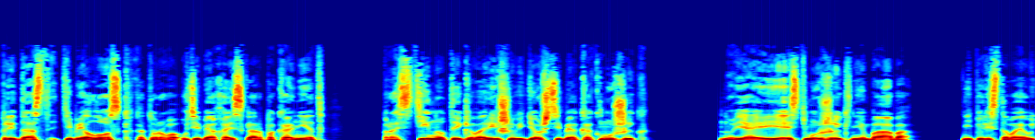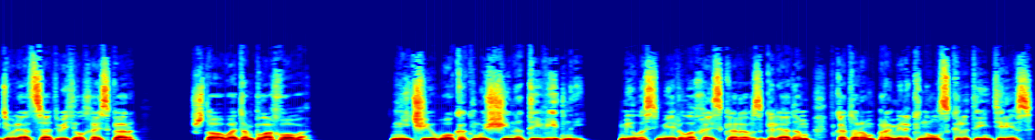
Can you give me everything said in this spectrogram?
придаст тебе лоск, которого у тебя, Хайскар, пока нет. Прости, но ты говоришь и ведешь себя как мужик. «Но я и есть мужик, не баба», — не переставая удивляться, ответил Хайскар. «Что в этом плохого?» «Ничего, как мужчина ты видный», — мило смерила Хайскара взглядом, в котором промелькнул скрытый интерес.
